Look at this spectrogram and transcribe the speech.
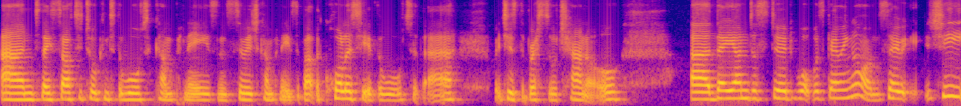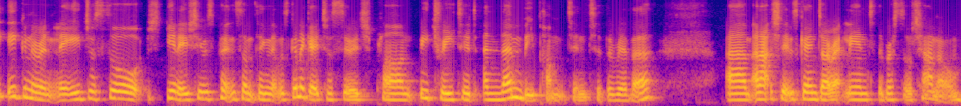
and they started talking to the water companies and sewage companies about the quality of the water there, which is the Bristol Channel uh, they understood what was going on. So she ignorantly just thought, you know, she was putting something that was going to go to a sewage plant, be treated, and then be pumped into the river. Um, and actually, it was going directly into the Bristol Channel.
